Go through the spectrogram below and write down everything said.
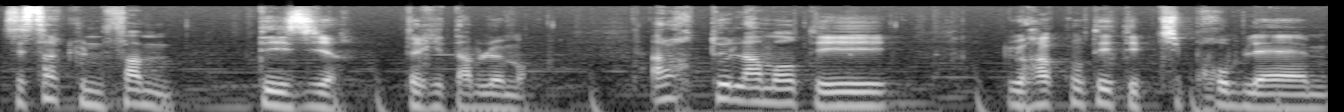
c'est ça qu'une femme désire véritablement. Alors te lamenter, lui raconter tes petits problèmes,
